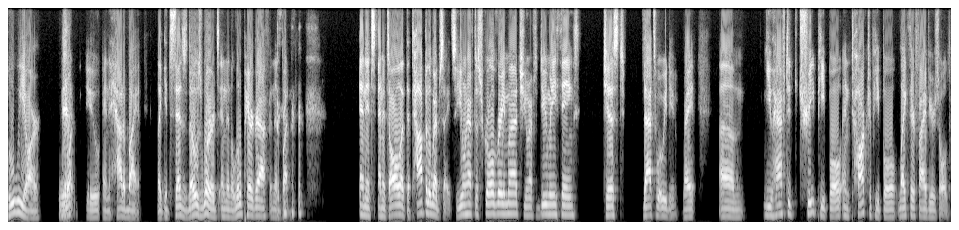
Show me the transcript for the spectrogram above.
who we are, yeah. what we do, and how to buy it. Like it says those words and then a little paragraph and then a button. and it's and it's all at the top of the website. So you don't have to scroll very much. You don't have to do many things. Just that's what we do, right? Um, you have to treat people and talk to people like they're five years old.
